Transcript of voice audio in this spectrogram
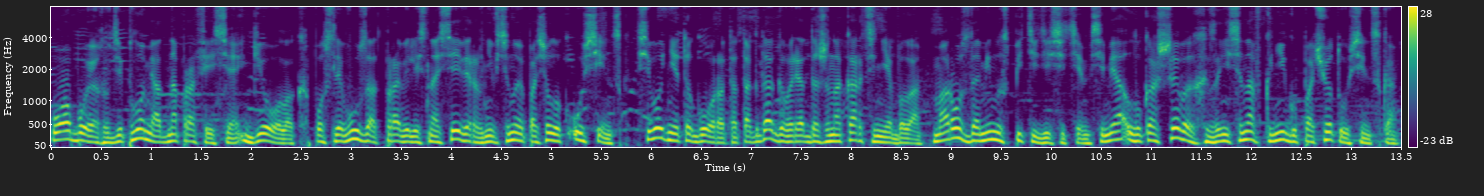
У обоих в дипломе одна профессия – геолог. После вуза отправились на север в нефтяной поселок Усинск. Сегодня это город, а тогда, говорят, даже на карте не было. Мороз до минус 50. Семья Лукашевых занесена в книгу почета Усинска.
